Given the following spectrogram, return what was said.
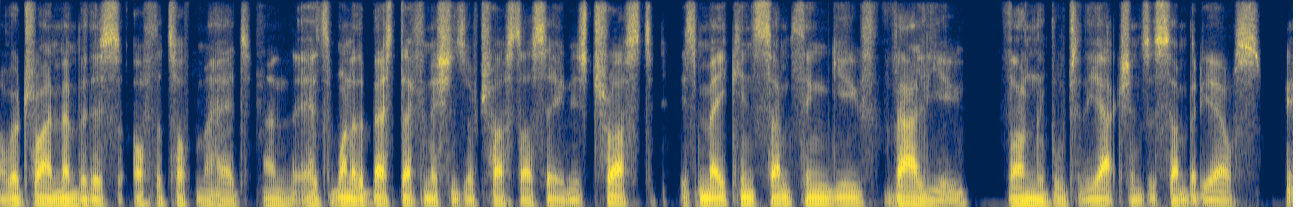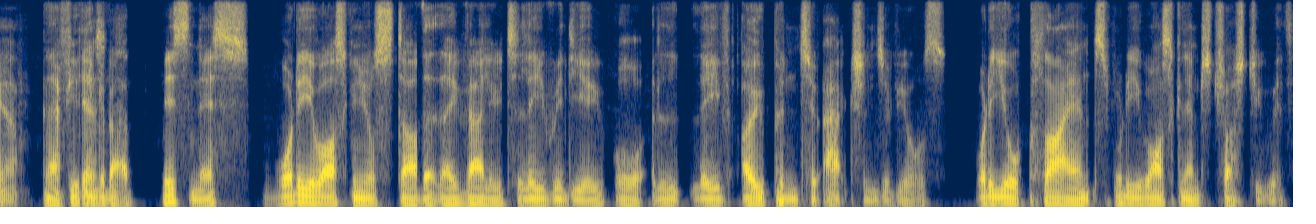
I will try and remember this off the top of my head. And it's one of the best definitions of trust I've seen is trust is making something you value vulnerable to the actions of somebody else. Yeah. Now, if you yes. think about business, what are you asking your staff that they value to leave with you or leave open to actions of yours? What are your clients? What are you asking them to trust you with?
